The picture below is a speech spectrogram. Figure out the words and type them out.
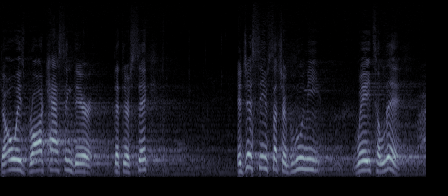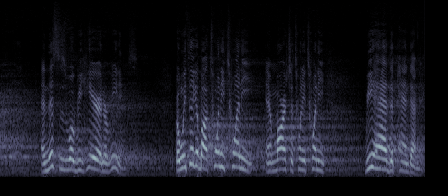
They're always broadcasting their, that they're sick. It just seems such a gloomy way to live. And this is what we hear in the readings. But when we think about 2020 and March of 2020, we had the pandemic.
